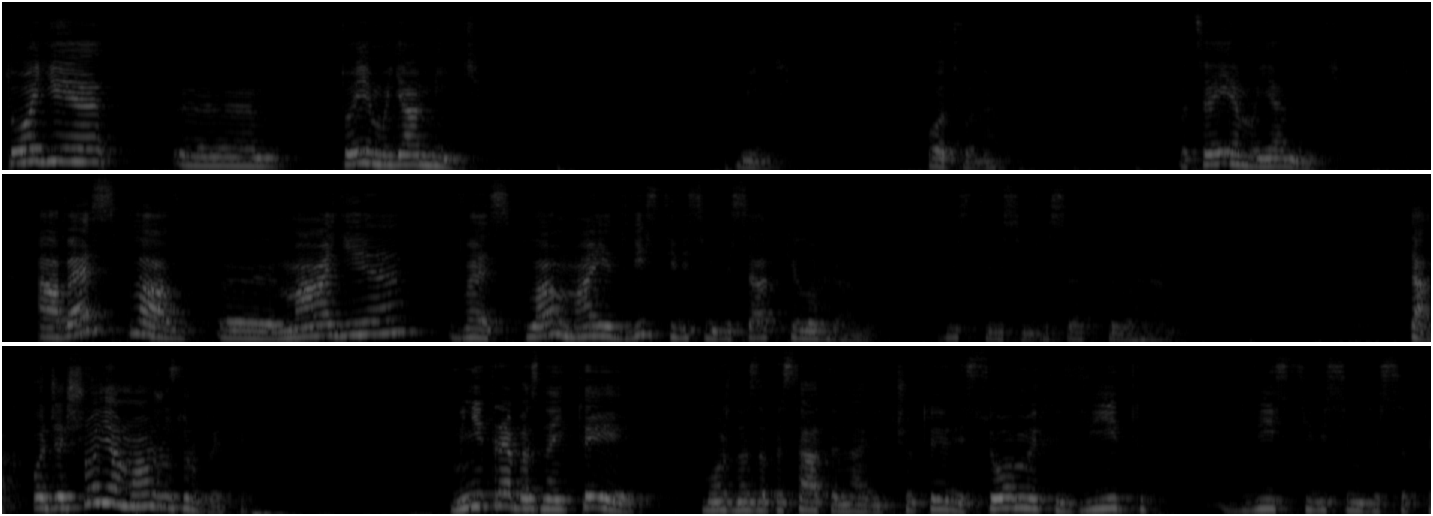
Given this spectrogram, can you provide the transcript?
то є, е, то є моя мідь. Мідь. От вона. Оце є моя мідь. А весь сплав е, має весь має 280 кілограмів. 280 кілограмів. Так, отже, що я можу зробити? Мені треба знайти, можна записати навіть 4 сьомих від 280.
